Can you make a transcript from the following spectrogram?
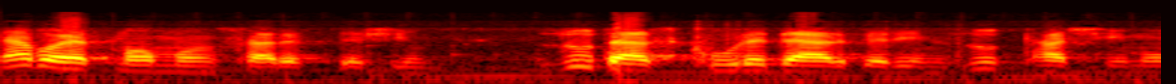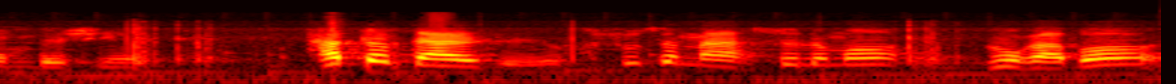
نباید ما منصرف بشیم. زود از کوره در بریم. زود پشیمون بشیم. حتی در خصوص محصول ما رقبا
